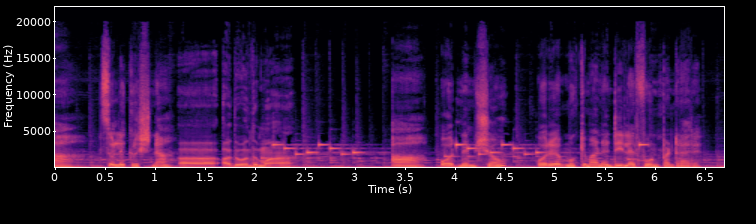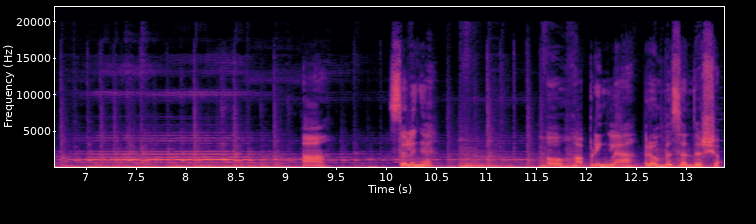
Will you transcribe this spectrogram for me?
ஆ சொல்லு கிருஷ்ணா. ஆ, அது வந்துமா? ஆ ஒரு நிமிஷம். ஒரு முக்கியமான டீலர் ஃபோன் பண்றாரு. ஆ சொல்லுங்க. ஓ அப்படிங்களா? ரொம்ப சந்தோஷம்.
